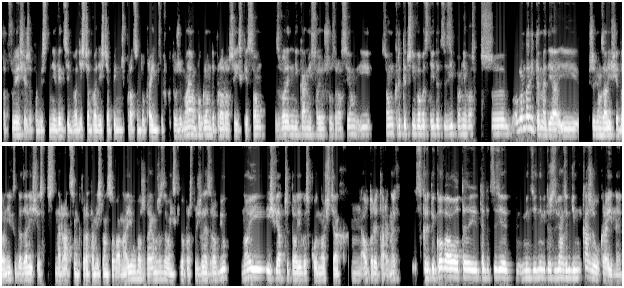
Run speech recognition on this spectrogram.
szacuje się, że to jest mniej więcej 20-25% Ukraińców, którzy mają poglądy prorosyjskie, są zwolennikami sojuszu z Rosją i są krytyczni wobec tej decyzji, ponieważ e, oglądali te media i przywiązali się do nich, zgadzali się z narracją, która tam jest lansowana i uważają, że Zełański po prostu źle zrobił. No i, i świadczy to o jego skłonnościach mm, autorytarnych. Skrytykował te, te decyzje między innymi też Związek Dziennikarzy Ukrainy,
